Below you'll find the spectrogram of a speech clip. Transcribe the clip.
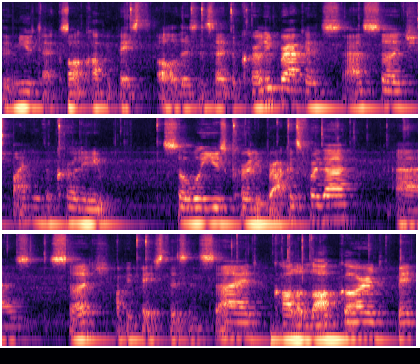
the mutex. So I'll copy paste all this inside the curly brackets as such. Finding the curly so we'll use curly brackets for that as such. Copy paste this inside. Call a lock guard, okay?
